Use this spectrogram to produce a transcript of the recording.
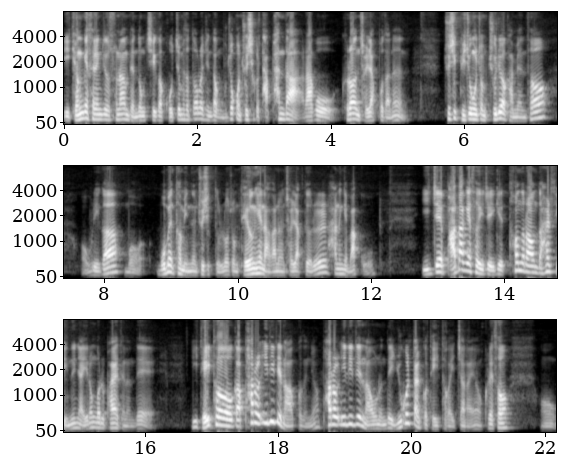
이 경계선 행지수 순환 변동치가 고점에서 떨어진다고 무조건 주식을 다 판다라고 그런 전략보다는 주식 비중을 좀 줄여가면서 어, 우리가 뭐 모멘텀 있는 주식들로 좀 대응해 나가는 전략들을 하는 게 맞고 이제 바닥에서 이제 이게 턴어라운드 할 수 있느냐 이런 거를 봐야 되는데 이 데이터가 8월 1일에 나왔거든요. 8월 1일에 나오는데 6월 달 거 데이터가 있잖아요. 그래서 어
